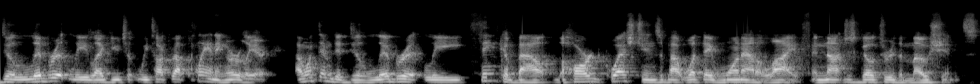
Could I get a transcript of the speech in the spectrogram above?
deliberately like you t- we talked about planning earlier. I want them to deliberately think about the hard questions about what they want out of life and not just go through the motions.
